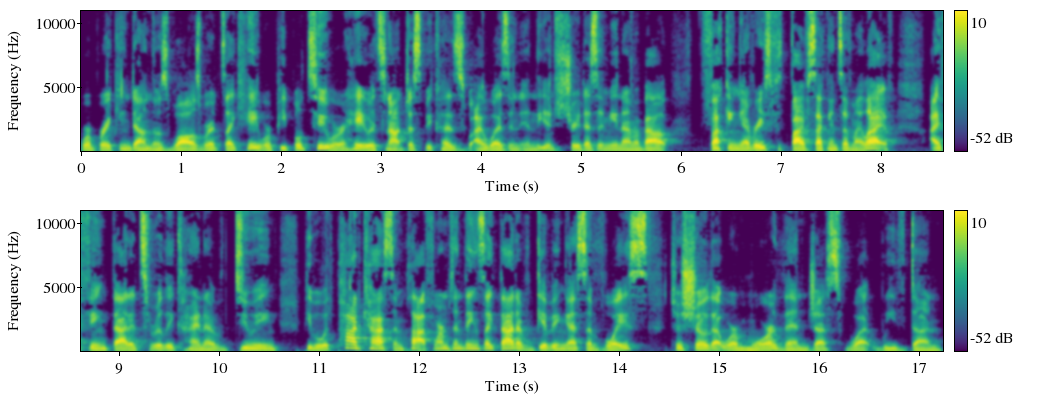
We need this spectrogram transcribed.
we're breaking down those walls where it's like, hey, we're people too, or hey, it's not just because I wasn't in the industry doesn't mean I'm about fucking every five seconds of my life. I think that it's really kind of doing people with podcasts and platforms and things like that of giving us a voice to show that we're more than just what we've done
